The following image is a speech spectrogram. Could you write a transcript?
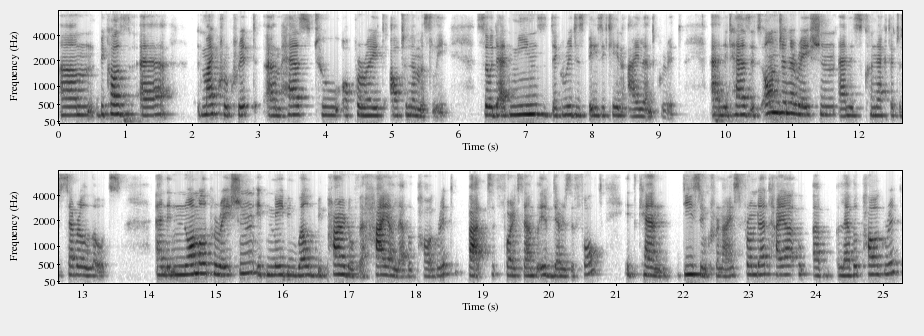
um, because a microgrid um, has to operate autonomously. So that means the grid is basically an island grid and it has its own generation and is connected to several loads. And in normal operation, it may be well be part of a higher level power grid. But for example, if there is a fault, it can desynchronize from that higher uh, level power grid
